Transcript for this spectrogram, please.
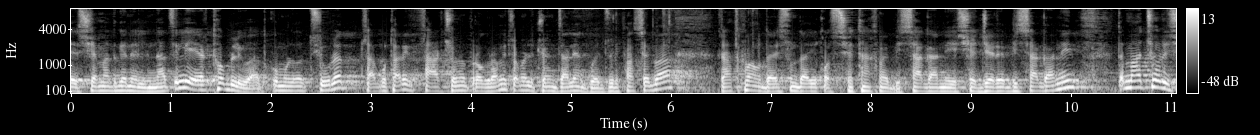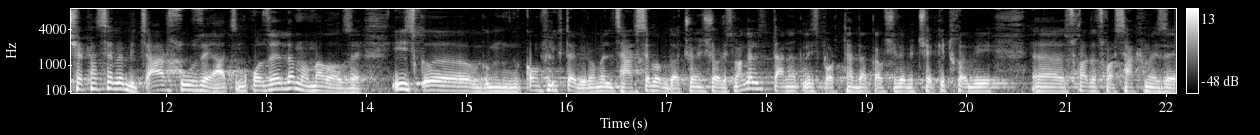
ეს შემადგენელი ნაწილი ერთობლივად, კუმულაციურად საკუთარი საარჩევნო პროგრამით, რომელიც ჩვენ ძალიან გვეძვირფასება, რა თქმა უნდა, ეს უნდა იყოს შეთანხმების ფასებების საგანი, შეჯერების საგანი და მათ შორის შეფასებები წარსულზე, აწმყოზე და მომავალზე. ის კონფლიქტები, რომელიც არსებობდა ჩვენ შორის, მაგალითად, დანაკლის სპორტთან დაკავშირებით შეკითხვები სხვადასხვა საქმეზე,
